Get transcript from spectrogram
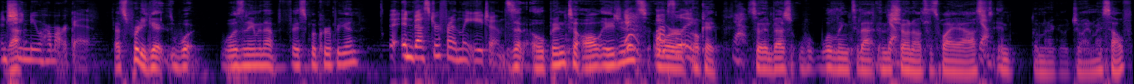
and she knew her market. That's pretty good. What, what was the name of that Facebook group again? Investor friendly agents. Is that open to all agents? Yeah, absolutely. Or okay. Yeah. So invest we'll link to that in the Yeah. show notes. That's why I asked. Yeah. And I'm gonna go join myself.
